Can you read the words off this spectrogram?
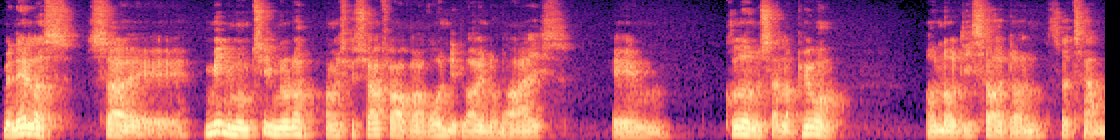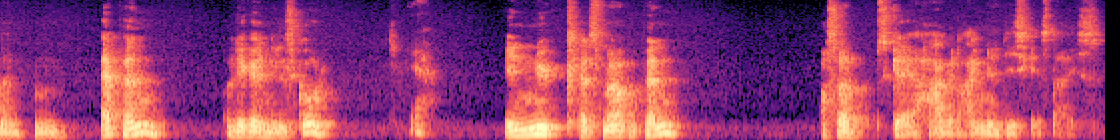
Men ellers, så øh, minimum 10 minutter, og man skal sørge for at røre rundt i løgn undervejs. Øhm, krydder med salt og peber, og når de så er done, så tager man dem af panden og lægger i en lille skål. Ja. En ny klat smør på panden, og så skal jeg hakke drengene, de skal steges.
